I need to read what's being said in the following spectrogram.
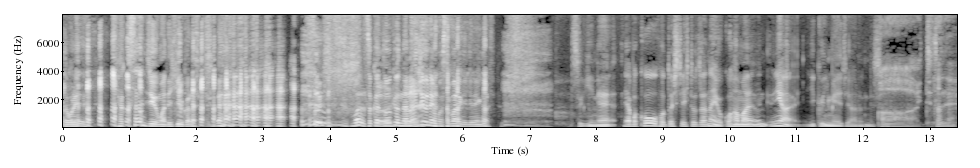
て俺、130まで生きるから。まだそこから東京70年も住まなきゃいけないから。次ね。やっぱ候補として一つはね、横浜には行くイメージあるんですよ。ああ、言ってたね。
